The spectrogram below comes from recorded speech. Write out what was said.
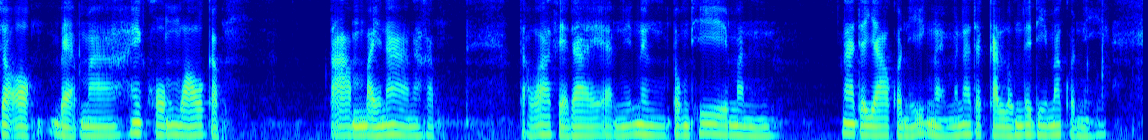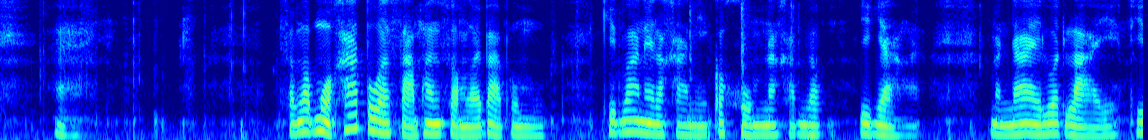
จะออกแบบมาให้โค้งเว้ากับตามใบหน้านะครับ แต่ว่าเสียดายแอบนิดนึงตรงที่มัน น่าจะยาวกว่านี้อีกหน่อย มันน่าจะกันล้มได้ดีมากกว่านี้สำหรับหมวกค่าตัว 3,200 บาทผมคิดว่าในราคานี้ก็คุ้มนะครับ แล้วอีกอย่าง มันได้ลวดลายที่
